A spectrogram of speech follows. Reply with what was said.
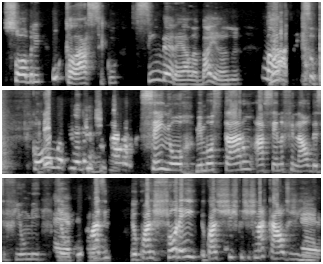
sobre o clássico Cinderela Baiana. Mas isso. com uma pegadinha. Senhor, me mostraram a cena final desse filme. É, eu, quase, eu quase chorei, eu quase fiz xixi na calça de rir. É,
